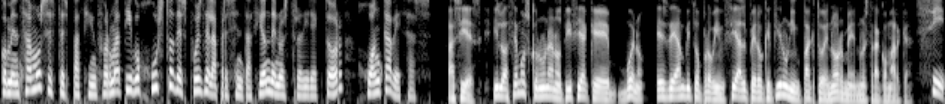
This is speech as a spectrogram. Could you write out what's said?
Comenzamos este espacio informativo justo después de la presentación de nuestro director, Juan Cabezas. Así es, y lo hacemos con una noticia que, bueno, es de ámbito provincial, pero que tiene un impacto enorme en nuestra comarca. Sí,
